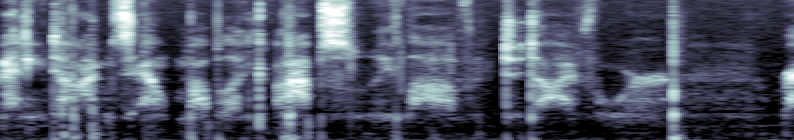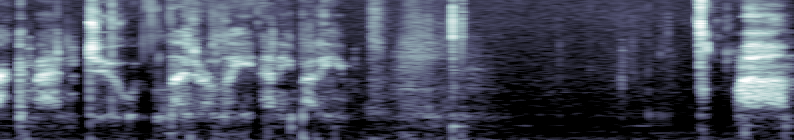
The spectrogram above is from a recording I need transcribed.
many times out in public. Absolutely love to die for. Recommend to literally anybody. Um,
